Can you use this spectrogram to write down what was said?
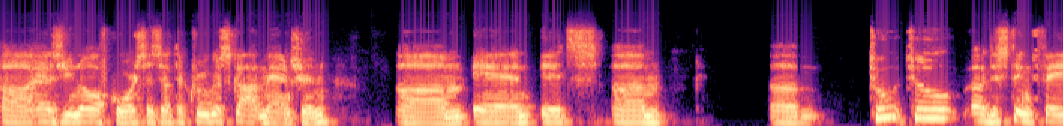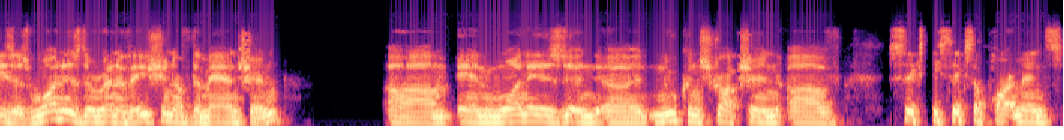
uh, as you know, of course, is at the Krueger Scott Mansion, um, and it's um, um, two two uh, distinct phases. One is the renovation of the mansion, um, and one is a uh, new construction of 66 apartments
